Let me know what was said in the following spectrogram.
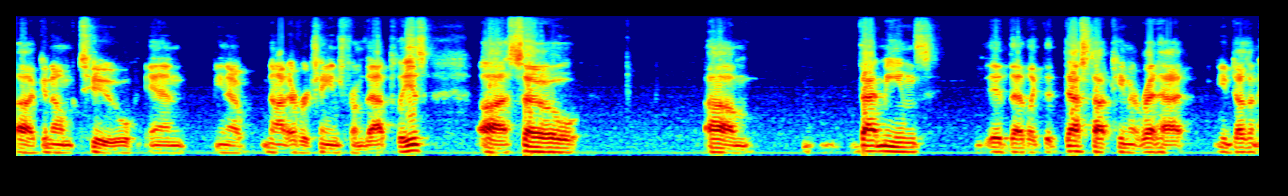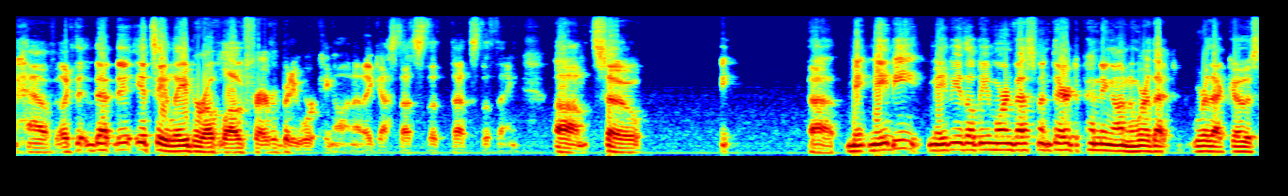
uh, GNOME 2 and you know not ever change from that, please. Uh, so um, that means it, that like the desktop team at Red Hat it doesn't have like that it's a labor of love for everybody working on it i guess that's the that's the thing um, so uh, may, maybe maybe there'll be more investment there depending on where that where that goes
